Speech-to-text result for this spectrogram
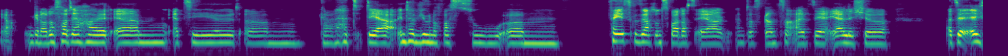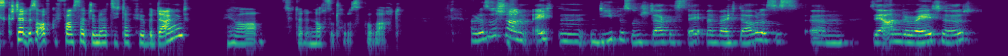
Ja, genau, das hat er halt ähm, erzählt. Ähm, genau, hat der Interview noch was zu ähm, Face gesagt, und zwar, dass er das Ganze als sehr ehrliche, als er ehrliches Geständnis aufgefasst hat. Jimmy hat sich dafür bedankt. Ja, was hat er denn noch so Tolles gemacht? Aber das ist schon echt ein deepes und starkes Statement, weil ich glaube, das ist ähm, sehr underrated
